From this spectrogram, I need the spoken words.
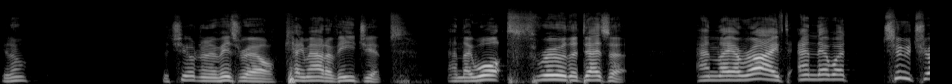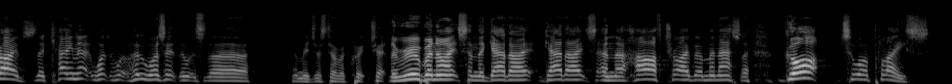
You know, the children of Israel came out of Egypt and they walked through the desert and they arrived, and there were two tribes. The Canaan, what, who was it? There was the, let me just have a quick check. The Reubenites and the Gadites and the half tribe of Manasseh got to a place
